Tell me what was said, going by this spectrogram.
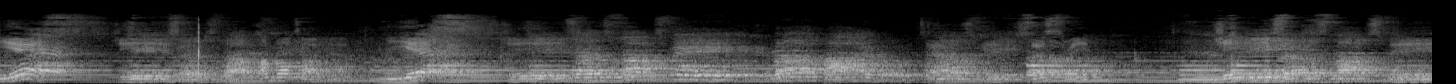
Yes, Jesus loves One more time. Yes, Jesus loves me. The Bible tells me so. Verse 3. Jesus loves me, He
